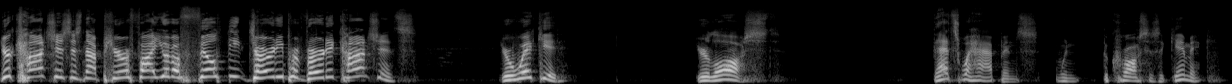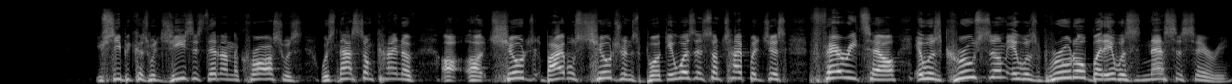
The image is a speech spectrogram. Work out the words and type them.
Your conscience is not purified. You have a filthy, dirty, perverted conscience. You're wicked. You're lost. That's what happens when the cross is a gimmick. You see, because what Jesus did on the cross was, was not some kind of uh, uh, children, Bible's children's book. It wasn't some type of just fairy tale. It was gruesome, it was brutal, but it was necessary.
